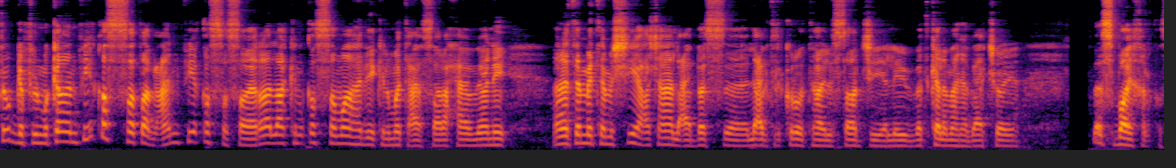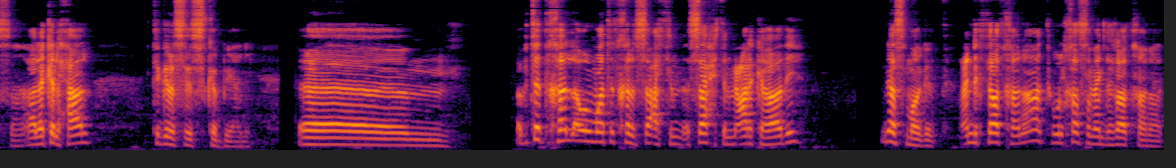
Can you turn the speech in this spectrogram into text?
توقف في المكان في قصة طبعا في قصة صايرة لكن القصة ما هذيك المتعة صراحة. يعني أنا تميت أمشيها عشان ألعب بس آه، لعبة الكروت هاي الاستراتيجية اللي بتكلم عنها بعد شوية. بس بايخ القصة على كل حال تقدر تسوي سكيب يعني. أم... بتدخل أول ما تدخل ساحة ساحة المعركة هذه نفس ما قلت عندك ثلاث خانات والخصم عنده ثلاث خانات.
